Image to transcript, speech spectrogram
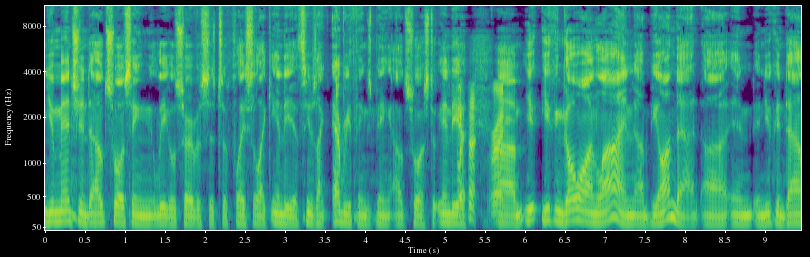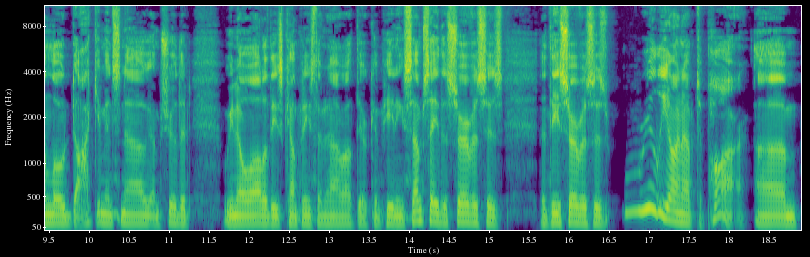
you mentioned outsourcing legal services to places like India. It seems like everything's being outsourced to India. right. Um, you, you can go online uh, beyond that, uh, and, and you can download documents now. I'm sure that we know all of these companies that are now out there competing. Some say the services that these services really aren't up to par. Um,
